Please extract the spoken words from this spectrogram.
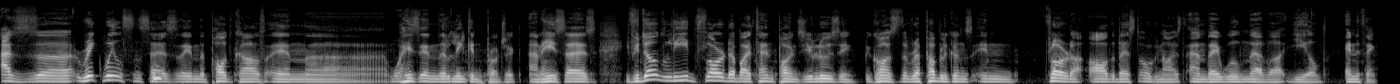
as uh, Rick Wilson says in the podcast, in uh, well, he's in the Lincoln Project, and he says if you don't lead Florida by ten points, you're losing because the Republicans in Florida are the best organized, and they will never yield anything.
